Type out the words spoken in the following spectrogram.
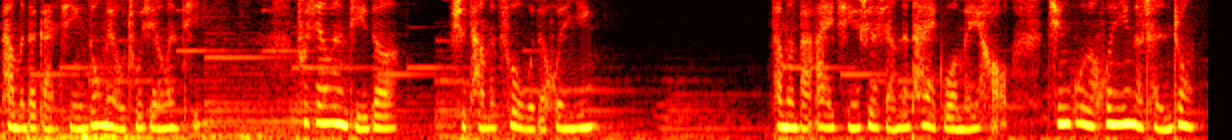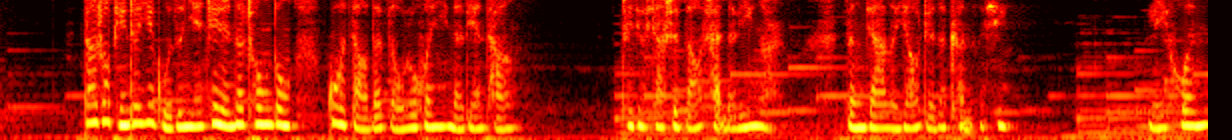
他们的感情都没有出现问题，出现问题的是他们错误的婚姻。他们把爱情设想的太过美好，轻估了婚姻的沉重。当初凭着一股子年轻人的冲动，过早的走入婚姻的殿堂，这就像是早产的婴儿，增加了夭折的可能性。离婚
